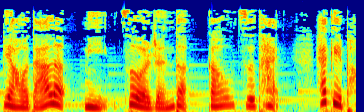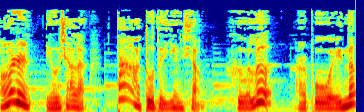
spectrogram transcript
表达了你做人的高姿态，还给旁人留下了大度的印象，何乐而不为呢？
